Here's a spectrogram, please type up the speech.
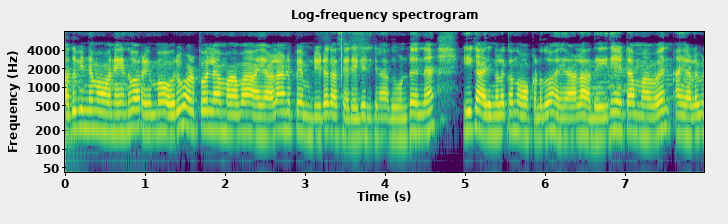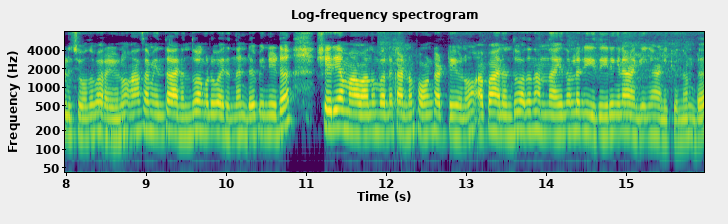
അത് പിന്നെ മോനെ എന്ന് പറയുമ്പോൾ ഒരു കുഴപ്പമില്ല അമ്മാവ. അയാളാണ് ഇപ്പോൾ എം ഡിയുടെ കസേരയിൽ ഇരിക്കുന്നത് അതുകൊണ്ട് തന്നെ ഈ കാര്യങ്ങളൊക്കെ നോക്കണതും അയാളാണ് ധൈര്യമായിട്ട് അമ്മാവൻ അയാളെ വിളിച്ചു എന്ന് പറയുന്നു. ആ സമയത്ത് അനന്തും അങ്ങോട്ട് വരുന്നുണ്ട്. പിന്നീട് ശരി അമ്മാവ എന്ന് പറഞ്ഞ് കണ്ണും ഫോൺ കട്ട് ചെയ്യണു അപ്പോൾ അനന്തും അത് നന്നായി എന്നുള്ള രീതിയിൽ ഇങ്ങനെ ആംഗ്യം കാണിക്കുന്നുണ്ട്.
